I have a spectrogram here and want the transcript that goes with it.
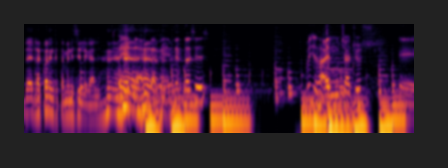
eh, recuerden que también es ilegal. Exactamente. Entonces, pues ya saben, muchachos. eh,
